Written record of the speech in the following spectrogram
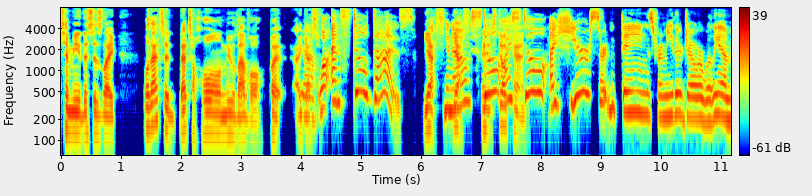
to me this is like well, that's a that's a whole new level. But I yeah. guess well, and still does. Yes, you know, yes, still, still I still I hear certain things from either Joe or William,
